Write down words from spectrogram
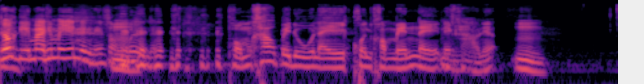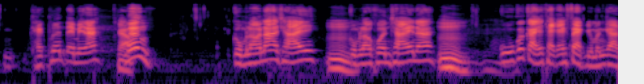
โชคดีมากที่ไม่ใช่หนึ่งในสองหมื่นนะผมเข้าไปดูในคนคอมเมนต์ในในข่าวเนี้ยอืม tag เพื่อนเต็มเลยนะครับมึง กลุ่มเราน่าใช้ อืม กลุ่มเราควรใช้นะ อืม กูก็ใกล้จะ tag ไอแฟกอยู่เหมือนกัน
